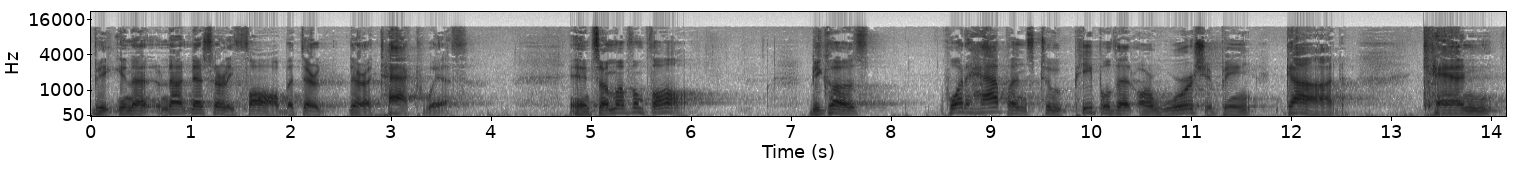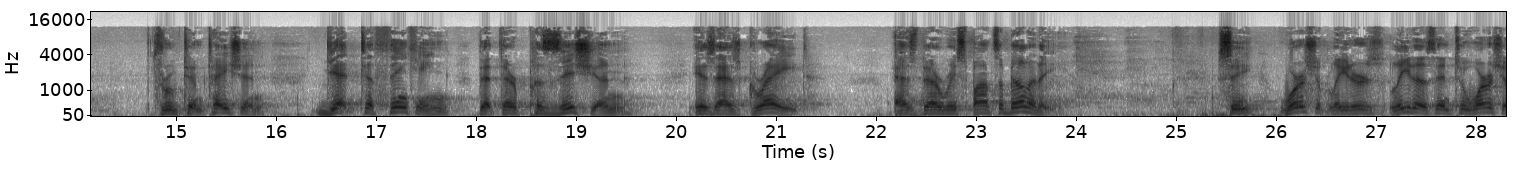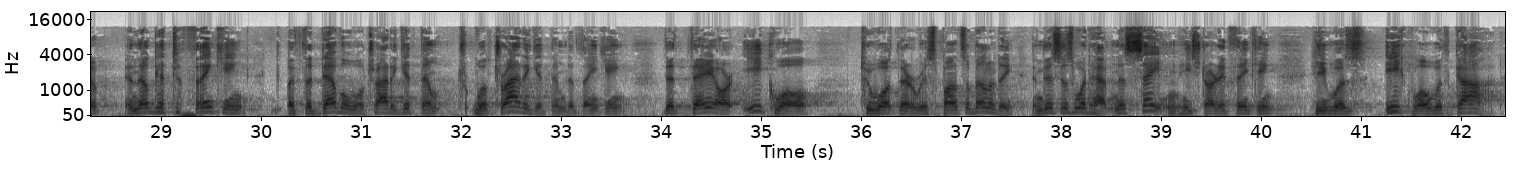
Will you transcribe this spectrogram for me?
Be, you know, not necessarily fall, but they're, they're attacked with. And some of them fall. Because what happens to people that are worshiping God can, through temptation, get to thinking that their position is as great as their responsibility. See, worship leaders lead us into worship, and they'll get to thinking. If the devil will try to get them, will try to get them to thinking that they are equal to what their responsibility. And this is what happened to Satan. He started thinking he was equal with God.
